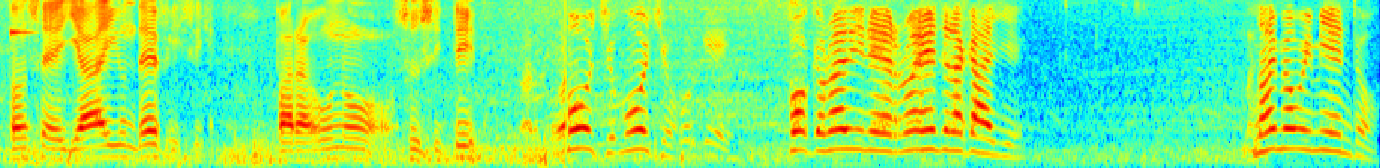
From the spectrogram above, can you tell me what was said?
Entonces ya hay un déficit para uno subsistir. Mucho, mucho. ¿Por qué? Porque no hay dinero, no hay gente en la calle. No hay movimiento.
